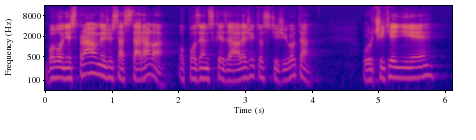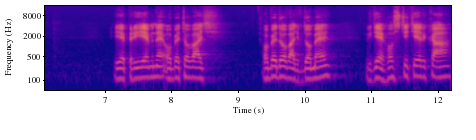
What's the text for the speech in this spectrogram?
Bolo nesprávne, že sa starala o pozemské záležitosti života? Určite nie. Je príjemné obetovať, obedovať v dome, kde hostiteľka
